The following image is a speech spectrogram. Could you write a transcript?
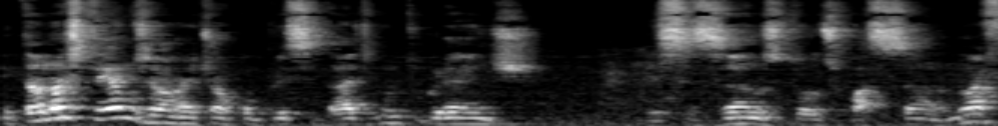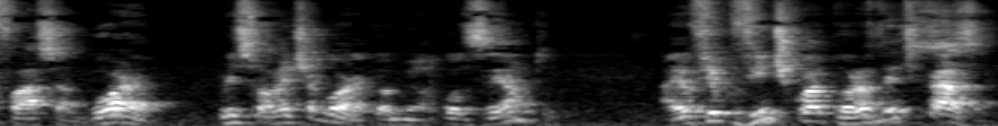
Então nós temos realmente uma cumplicidade muito grande esses anos todos passando. Não é fácil agora, principalmente agora que eu me aposento, aí eu fico 24 horas dentro de casa.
